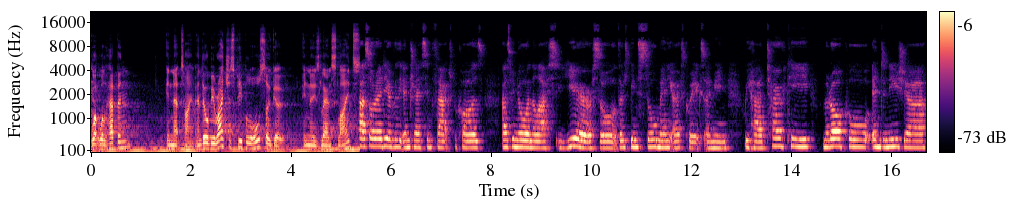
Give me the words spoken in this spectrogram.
what will happen In that time. And there will be righteous people also go in those landslides. That's already a really interesting fact because as we know in the last year or so, there's been so many earthquakes. I mean, we had Turkey, Morocco, Indonesia,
